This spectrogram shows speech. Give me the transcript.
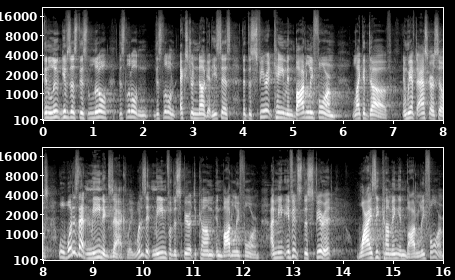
then Luke gives us this little, this, little, this little extra nugget. He says that the Spirit came in bodily form like a dove. And we have to ask ourselves, well, what does that mean exactly? What does it mean for the Spirit to come in bodily form? I mean, if it's the Spirit, why is He coming in bodily form?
